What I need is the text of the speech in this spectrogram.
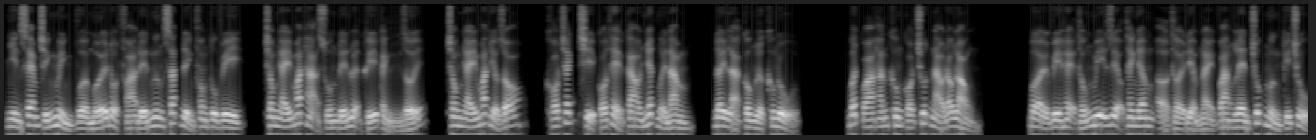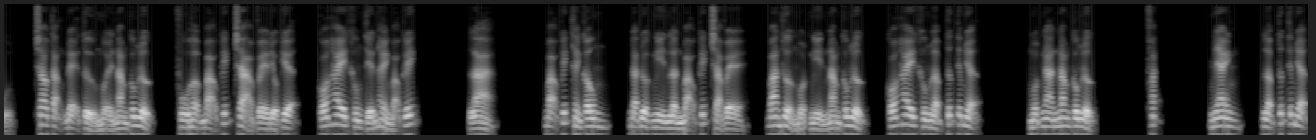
nhìn xem chính mình vừa mới đột phá đến ngưng sắt đỉnh phong tu vi, trong nháy mắt hạ xuống đến luyện khí cảnh giới, trong nháy mắt hiểu rõ, khó trách chỉ có thể cao nhất mười năm, đây là công lực không đủ. Bất quá hắn không có chút nào đau lòng. Bởi vì hệ thống mỹ diệu thanh âm ở thời điểm này vang lên chúc mừng ký chủ trao tặng đệ tử mười năm công lực, phù hợp bạo kích trả về điều kiện, có hay không tiến hành bạo kích? Là. Bạo kích thành công, đạt được nghìn lần bạo kích trả về, ban thưởng một nghìn năm công lực, có hay không lập tức tiếp nhận? Một ngàn năm công lực. Phát. Nhanh, lập tức tiếp nhận.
